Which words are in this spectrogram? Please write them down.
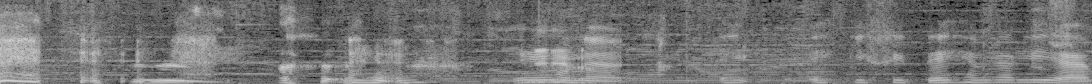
es una, exquisitez en realidad.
